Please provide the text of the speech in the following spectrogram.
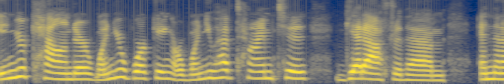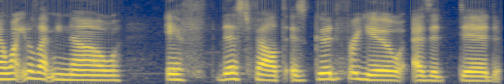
in your calendar when you're working or when you have time to get after them. And then I want you to let me know if this felt as good for you as it did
